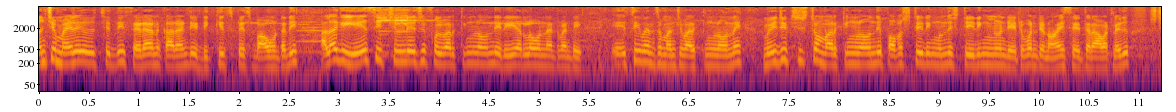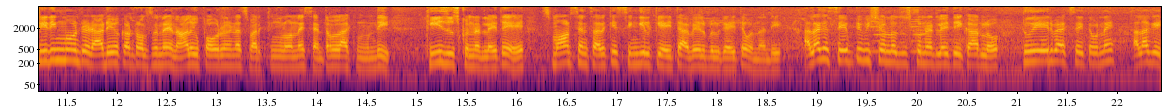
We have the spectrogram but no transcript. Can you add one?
మంచి మైలేజ్ వచ్చేది సెడాన్ కార్ అండి. డిక్కీ స్పేస్ బాగుంటుంది. అలాగే ఏసీ చిల్ ఏసీ ఫుల్ వర్కింగ్లో ఉంది. రియర్లో ఉన్నటువంటి ఏసీ వెన్స్ మంచి వర్కింగ్లో ఉన్నాయి. మ్యూజిక్ సిస్టమ్ వర్కింగ్లో ఉంది. పవర్ స్టీరింగ్ ఉంది. స్టీరింగ్ నుండి ఎటువంటి నాయిస్ అయితే రావట్లేదు. స్టీరింగ్ మౌంటెడ్ ఆడియో కంట్రోల్స్ ఉన్నాయి. నాలుగు పవర్ విండోస్ వర్కింగ్లో ఉన్నాయి. సెంట్రల్ లాకింగ్ ఉంది. కీ చూసుకున్నట్లయితే స్మార్ట్ సెన్సార్కి సింగిల్ కీ అయితే అవైలబుల్గా అయితే ఉందండి. అలాగే సేఫ్టీ విషయంలో చూసుకున్నట్లయితే ఈ కార్లో టూ ఎయిర్ బ్యాగ్స్ అయితే ఉన్నాయి. అలాగే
